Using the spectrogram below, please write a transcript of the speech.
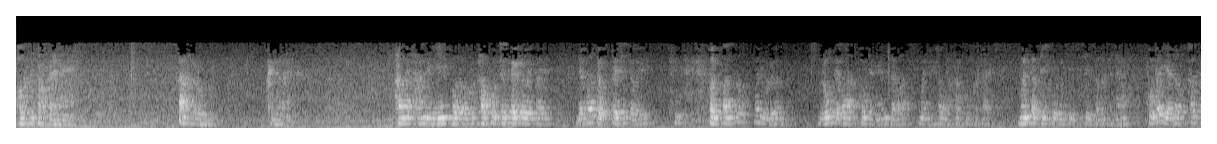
พอจะตอบได้ไหมอารมณ์คืออะไรทำไมถามอย่างนี้พอเราเขาพูดเฉยๆเลยไป เดี๋ยวก็จบไปเฉยๆคนฟังก็ไม่รู้เรื่อง รู้แต่ว่าพูดอย่างนั้นแต่ว่ามันเข้าภาคภูมิเข้าใจ เหมือนกับที่คุณจิตจิตสัมปชัญญะพูดละเอียดเราเข้าใจ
